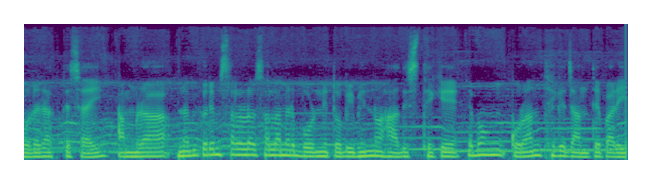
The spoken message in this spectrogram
বলে রাখতে চাই, আমরা নবী করিম সাল্লাহ সাল্লামের বর্ণিত বিভিন্ন হাদিস থেকে এবং কোরআন থেকে জানতে পারি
